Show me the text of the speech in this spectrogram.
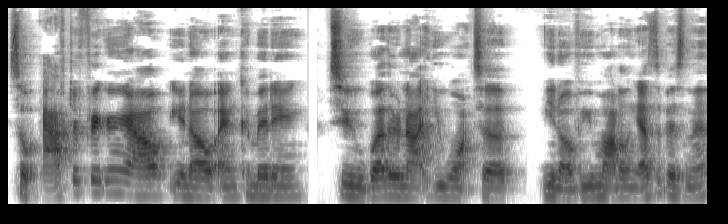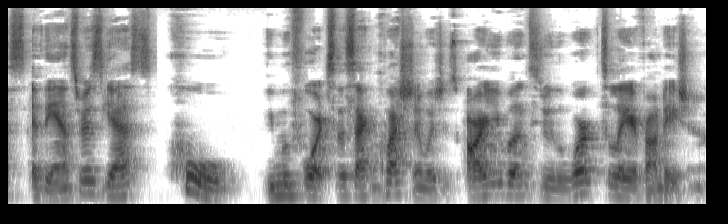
So after figuring out, you know, and committing to whether or not you want to, you know, view modeling as a business, if the answer is yes, cool you move forward to the second question, which is, are you willing to do the work to lay your foundation?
